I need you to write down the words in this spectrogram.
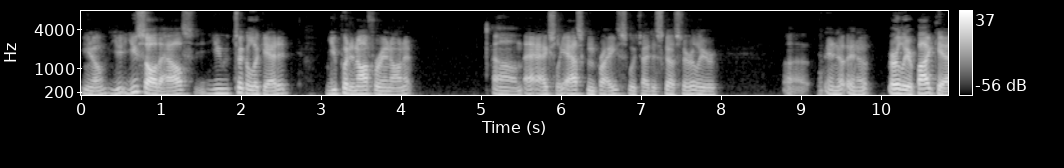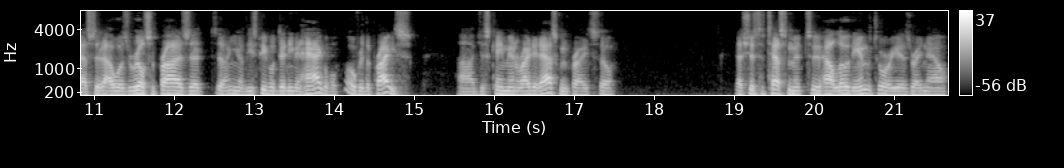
You know, you, you saw the house, you took a look at it, you put an offer in on it, um, actually asking price, which I discussed earlier uh, in, a, in a earlier podcast that I was real surprised that uh, you know these people didn't even haggle over the price, uh, just came in right at asking price. So that's just a testament to how low the inventory is right now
